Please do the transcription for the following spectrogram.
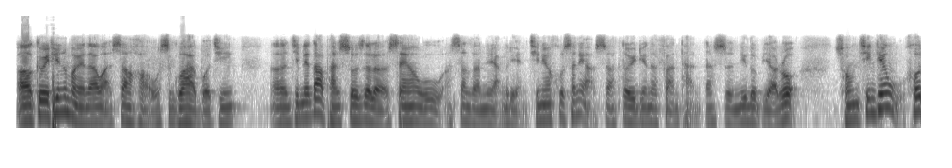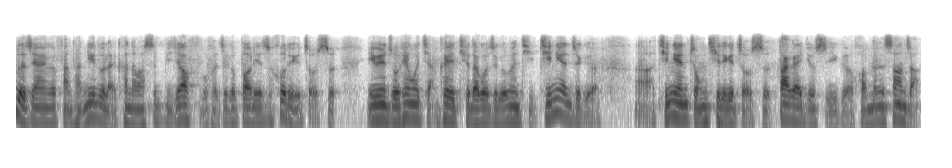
呃，各位听众朋友，大家晚上好，我是国海铂金。呃，今天大盘收在了三幺五五，上涨了两个点。今天沪深两市啊都有一定的反弹，但是力度比较弱。从今天午后的这样一个反弹力度来看的话，是比较符合这个暴跌之后的一个走势。因为昨天我讲课也提到过这个问题，今年这个啊，今年总体的一个走势大概就是一个缓慢的上涨，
